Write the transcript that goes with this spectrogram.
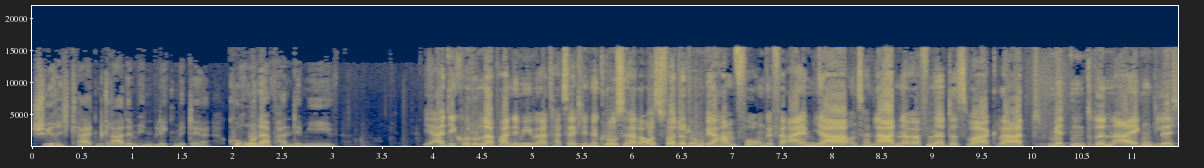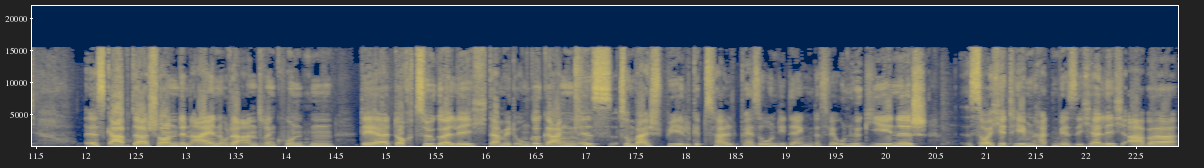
Schwierigkeiten gerade im Hinblick mit der Corona-Pandemie? Ja, die Corona-Pandemie war tatsächlich eine große Herausforderung. Wir haben vor ungefähr einem Jahr unseren Laden eröffnet. Das war gerade mittendrin eigentlich. Es gab da schon den einen oder anderen Kunden, der doch zögerlich damit umgegangen ist. Zum Beispiel gibt es halt Personen, die denken, das wäre unhygienisch. Solche Themen hatten wir sicherlich, aber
